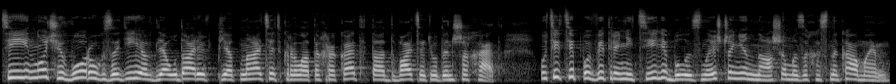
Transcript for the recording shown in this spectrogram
Цієї ночі ворог задіяв для ударів 15 крилатих ракет та 21 шахет. Усі ці повітряні цілі були знищені нашими захисниками.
